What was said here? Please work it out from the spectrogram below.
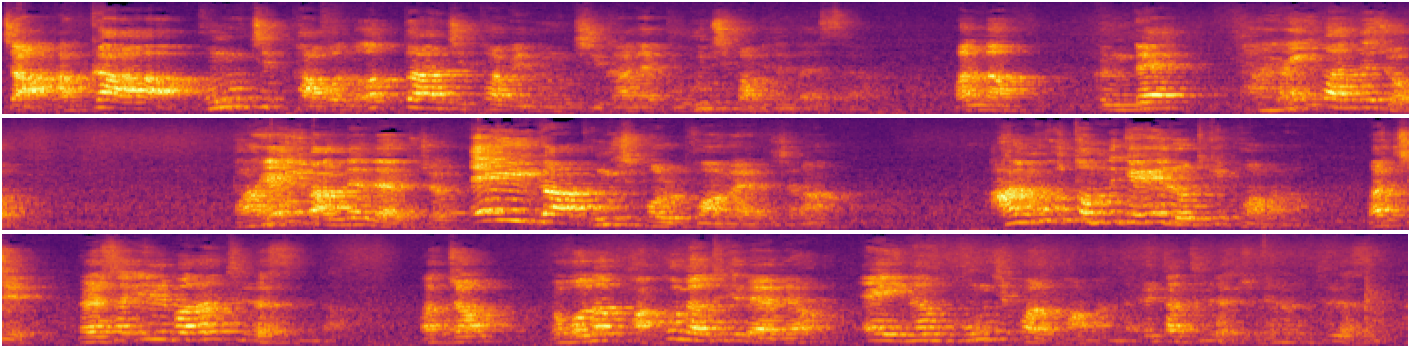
자, 아까 공집합은 어떠한 집합이든지 간에 부분집합이 된다 했어요. 맞나? 근데 방향이 반대죠. 방향이 반대다 했죠. A가 공집합을 포함해야 되잖아. 아무것도 없는 게 A를 어떻게 포함하나? 맞지? 그래서 1번은 틀렸습니다. 맞죠? 요거는 바꾸면 어떻게 돼야 돼요? A는 공집합을 포함한다. 일단 틀렸죠. 얘는 틀렸습니다.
